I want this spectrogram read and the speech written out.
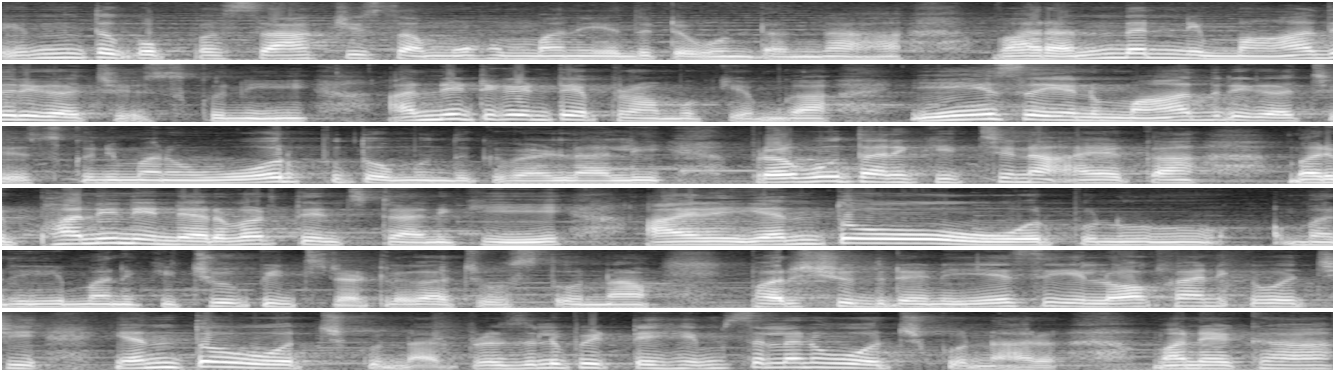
ఎంత గొప్ప సాక్షి సమూహం మన ఎదుట ఉండగా వారందరినీ మాదిరిగా చేసుకుని అన్నిటికంటే ప్రాముఖ్యంగా ఏసయ్యను మాదిరిగా చేసుకుని మనం ఓర్పుతో ముందుకు వెళ్ళాలి. ప్రభు తనకిచ్చిన ఆ యొక్క మరి పనిని నిర్వర్తించడానికి ఆయన ఎంతో ఓర్పును మరి మనకి చూపించినట్లుగా చూస్తున్నాం పరిశుద్ధుడైన ఏసీ లోకానికి వచ్చి ఎంతో ఓర్చుకున్నారు. ప్రజలు పెట్టే హింసలను ఓర్చుకున్నారు. ఓర్చుకున్నారు మన యొక్క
